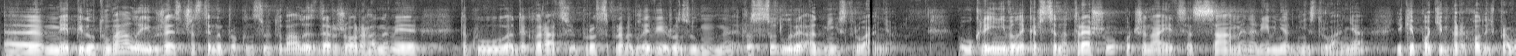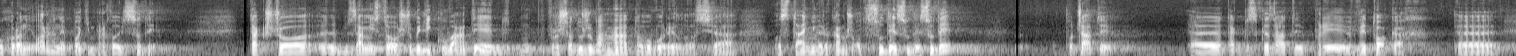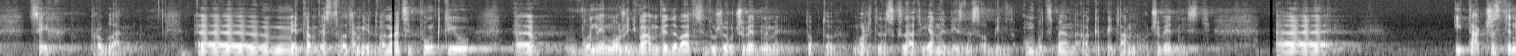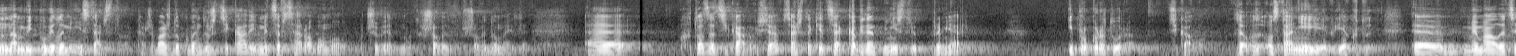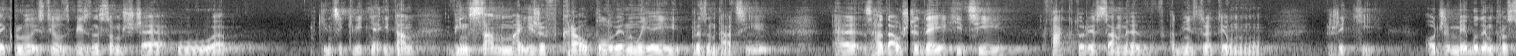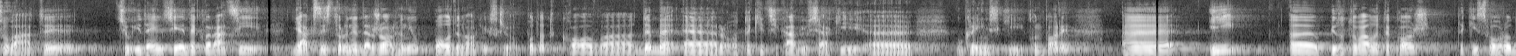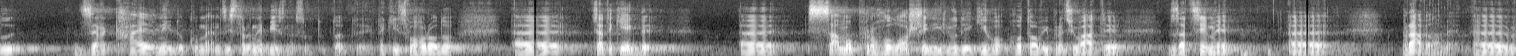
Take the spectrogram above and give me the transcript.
Е, Ми підготували і вже частину проконсультували з держорганами таку декларацію про справедливе і розумне, розсудливе адміністрування. Бо в Україні велика частина трешу починається саме на рівні адміністрування, яке потім переходить в правоохоронні органи, потім переходить в суди. Так що е, замість того, щоб лікувати, про що дуже багато говорилося останніми роками, що от суди, суди, суди, почати, е, так би сказати, при витоках е, цих проблем. Ми там виставили там є 12 пунктів. Вони можуть вам видаватися дуже очевидними. Тобто, можете сказати, я не бізнес-омбудсмен, а капітан очевидність. І так частину нам відповіли міністерство. Каже, ваш документ дуже цікавий, ми це все робимо. Очевидно, що ви, що ви думаєте? Е, хто зацікавився? Все ж таки, це Кабінет міністрів, прем'єр і прокуратура. Цікаво. Це останній, як, як е, ми мали цей круглий стіл з бізнесом ще у е, кінці квітня, і там він сам майже вкрав половину моєї презентації, е, згадавши деякі ці фактори саме в адміністративному житті. Отже, ми будемо просувати цю ідею цієї декларації як зі сторони держорганів, поодиноких, скажімо, податкова, ДБР, от такі цікаві всякі е, українські контори, е, і е, підготували також такий свого роду дзеркальний документ зі сторони бізнесу. Тобто такий свого роду, е, це такі якби е, самопроголошені люди, які готові працювати за цими е, правилами. Е,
